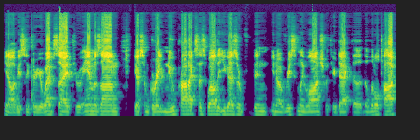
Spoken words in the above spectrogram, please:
you know, obviously through your website, through Amazon. You have some great new products as well that you guys have been, you know, recently launched with your deck, the, the Little Talk,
